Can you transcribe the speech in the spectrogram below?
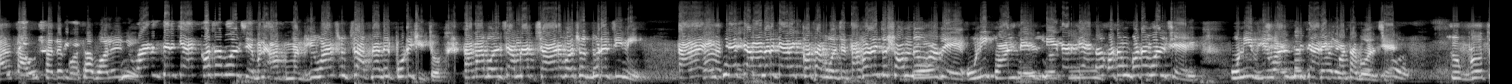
আর কারোর সাথে কথা বলেনি। ভিউয়ার্সদেরকে এক কথা বলছে মানে আপনার ভিউয়ার্স হচ্ছে আপনাদের পরিচিত। তারা বলছে আমরা চার বছর ধরে চিনি। তারা হ্যাঁ, এসে এসে আমাদেরকে আরেক কথা বলছে তাহলে তো সন্দেহ হবে। উনি কন্টেন্ট ক্রিয়েটারকে এক রকম কথা বলছেন। উনি ভিউয়ার্সদেরকে আরেক কথা বলছেন। সুব্রত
